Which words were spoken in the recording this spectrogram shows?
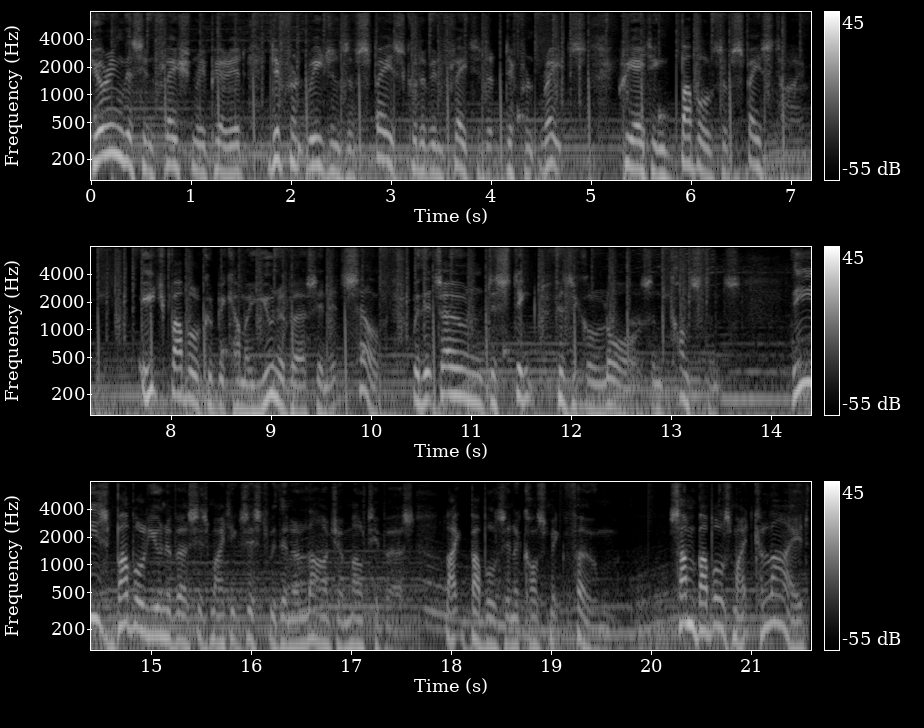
During this inflationary period, different regions of space could have inflated at different rates, creating bubbles of space-time. Each bubble could become a universe in itself, with its own distinct physical laws and constants. These bubble universes might exist within a larger multiverse, like bubbles in a cosmic foam. Some bubbles might collide,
